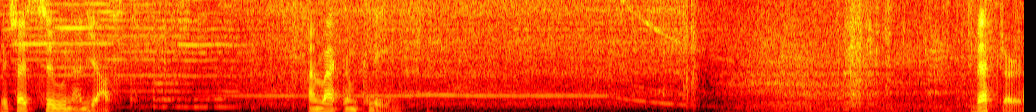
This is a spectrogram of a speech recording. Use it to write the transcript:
which I soon adjust and vacuum clean. Better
